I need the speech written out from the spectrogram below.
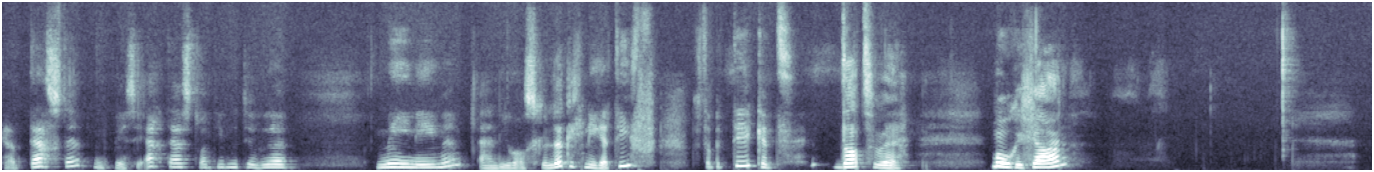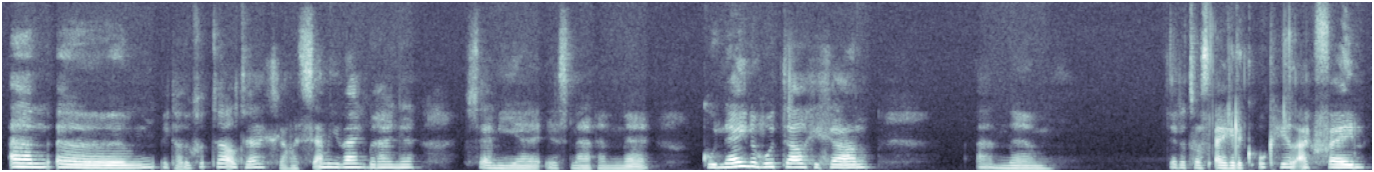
gaan testen, een PCR-test, want die moeten we meenemen. En die was gelukkig negatief. Dus dat betekent dat we mogen gaan. En uh, ik had ook verteld, hè, ik ga Sammy wegbrengen. Sammy uh, is naar een uh, konijnenhotel gegaan. En ehm, ja, dat was eigenlijk ook heel erg fijn.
